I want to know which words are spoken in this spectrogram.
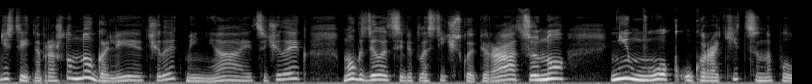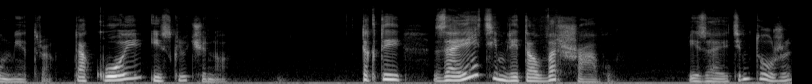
Действительно, прошло много лет, человек меняется, человек мог сделать себе пластическую операцию, но не мог укоротиться на полметра. Такое исключено. Так ты за этим летал в Варшаву? И за этим тоже.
